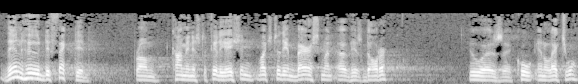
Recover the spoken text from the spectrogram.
then who defected from communist affiliation, much to the embarrassment of his daughter, who was a quote intellectual.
